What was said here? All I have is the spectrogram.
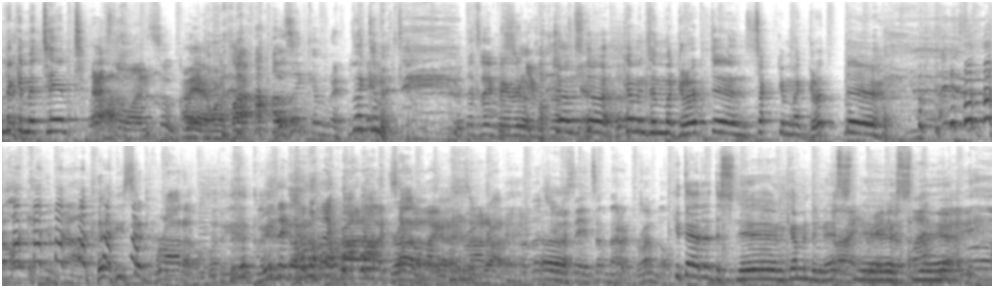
lick him a tent. That's the one. So Oh yeah, I want to clap. Lick him. That's my favorite Game of Jon Thrones. Snow, come into my grotto and suck in my grotto. talking about? he said grotto. But he said He said, come to my grotto and suck grotto. on my yeah, he said grotto. I thought you were saying something about a grundle. Get out of the snow and come into my All right, snow, ready snow.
